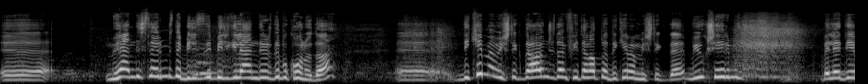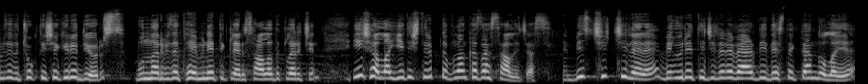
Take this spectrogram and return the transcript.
Ee, mühendislerimiz de bizi bilgilendirdi bu konuda. Ee, dikememiştik, daha önceden fidan alıp da dikememiştik de. Büyükşehirimiz belediyemize de çok teşekkür ediyoruz. Bunları bize temin ettikleri, sağladıkları için. İnşallah yetiştirip de bundan kazanç sağlayacağız. Biz çiftçilere ve üreticilere verdiği destekten dolayı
